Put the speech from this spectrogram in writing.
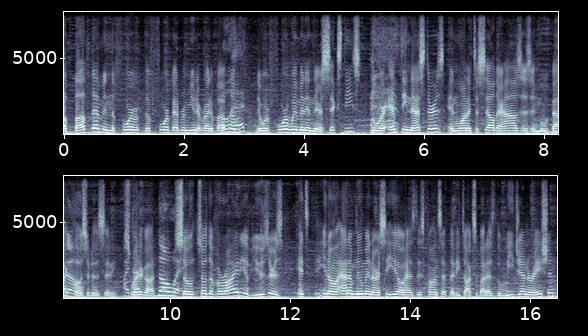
Above them in the four the four bedroom unit right above Go them, ahead. there were four women in their 60s who were empty nesters and wanted to sell their houses and move back No. closer to the city. I Swear to God. no way. So so the variety of users, it's you know Adam Neumann, our CEO, has this concept that he talks about as the we generation,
